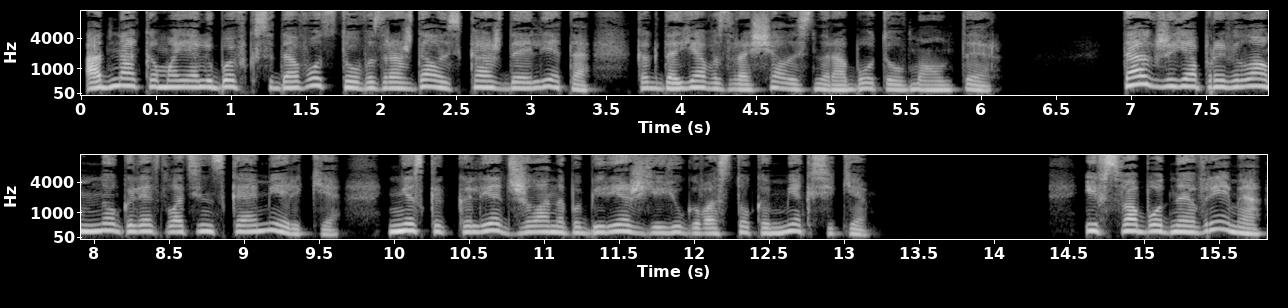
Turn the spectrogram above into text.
Однако моя любовь к садоводству возрождалась каждое лето, когда я возвращалась на работу в Маунтер. Также я провела много лет в Латинской Америке, несколько лет жила на побережье юго-востока Мексики и в свободное время,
